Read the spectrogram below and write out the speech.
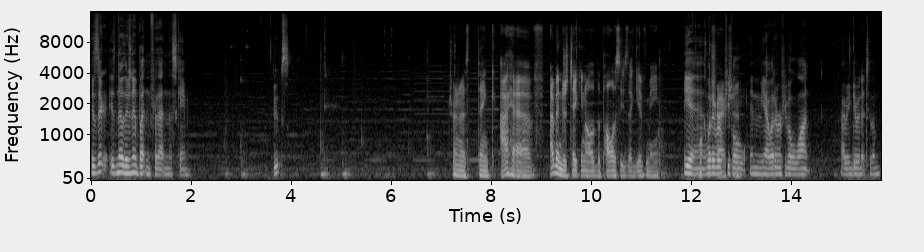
Is there is no there's no button for that in this game. Oops. Trying to think. I have. I've been just taking all of the policies that give me. Yeah, whatever traction. people and yeah, whatever people want, I've been giving it to them.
